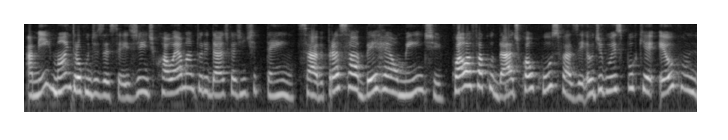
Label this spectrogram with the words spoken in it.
A minha irmã entrou com 16. Gente, qual é a maturidade que a gente tem, sabe? Pra saber realmente qual a faculdade, qual curso fazer. Eu digo isso porque eu com,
